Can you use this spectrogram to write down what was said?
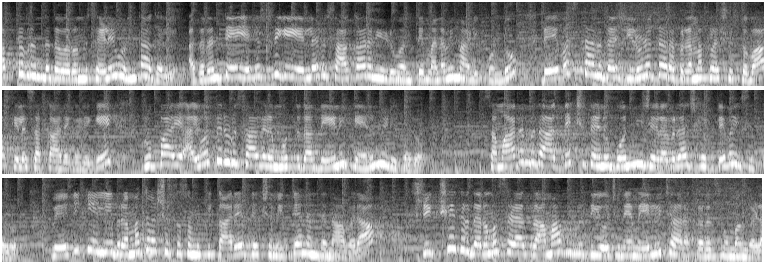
ಭಕ್ತವೃಂದದವರನ್ನು ಸೆಳೆಯುವಂತಾಗಲಿ. ಅದರಂತೆ ಯಶಸ್ವಿಗೆ ಎಲ್ಲರೂ ಸಹಕಾರ ನೀಡುವಂತೆ ಮನವಿ ಮಾಡಿಕೊಂಡು ದೇವಸ್ಥಾನದ ಜೀರ್ಣೋದ್ಧಾರ ಬ್ರಹ್ಮಕಲಶೋತ್ಸವ ಕೆಲಸ ಕಾರ್ಯಗಳಿಗೆ ರೂಪಾಯಿ ಐವತ್ತೆರಡು ಸಾವಿರ ಮೊತ್ತದ ದೇಣಿಗೆಯನ್ನು ನೀಡಿದರು. ಸಮಾರಂಭದ ಅಧ್ಯಕ್ಷತೆಯನ್ನು ಬೊನ್ನಿಜೆ ರವಿರಾಜ್ ಹೆಗ್ಡೆ ವಹಿಸಿದ್ದರು. ವೇದಿಕೆಯಲ್ಲಿ ಬ್ರಹ್ಮಕಲಶೋತ್ಸವ ಸಮಿತಿ ಕಾರ್ಯಾಧ್ಯಕ್ಷ ನಿತ್ಯಾನಂದ ನಾವರ ಶ್ರೀ ಕ್ಷೇತ್ರ ಧರ್ಮಸ್ಥಳ ಗ್ರಾಮಾಭಿವೃದ್ಧಿ ಯೋಜನೆಯ ಮೇಲ್ವಿಚಾರಕರ ಸೋಮಂಗಳ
